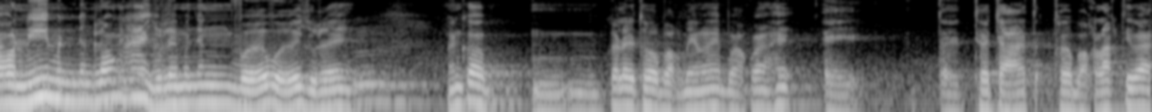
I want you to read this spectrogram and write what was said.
ตอนนี้มันยังร้องไห้อยู่เลย มันยังเหวอเหวออยู่เลยมันก็อืมก็เลยโทรบอกเมียว่าบอกว่าให้ไอ้แต่เธอจ๋าเธอบอกรักที่ว่า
